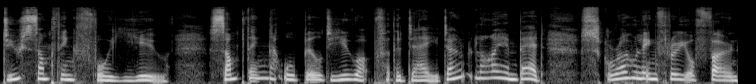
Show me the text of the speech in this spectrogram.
do something for you, something that will build you up for the day. Don't lie in bed scrolling through your phone,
